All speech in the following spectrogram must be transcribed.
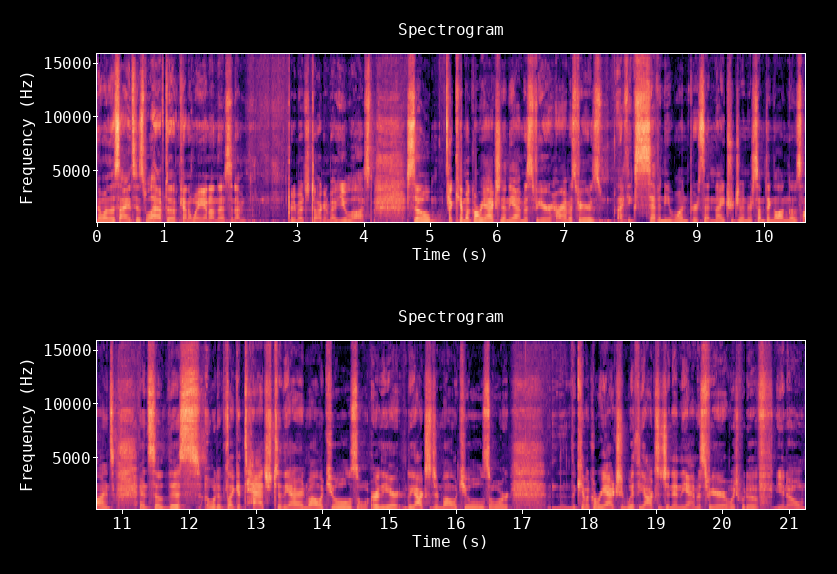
and one of the scientists will have to kind of weigh in on this, and I'm pretty much talking about you lost. So, a chemical reaction in the atmosphere. Our atmosphere is, I think, 71% nitrogen or something along those lines. And so this would have like attached to the iron molecules or, or the air, the oxygen molecules or the chemical reaction with the oxygen in the atmosphere, which would have, you know,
